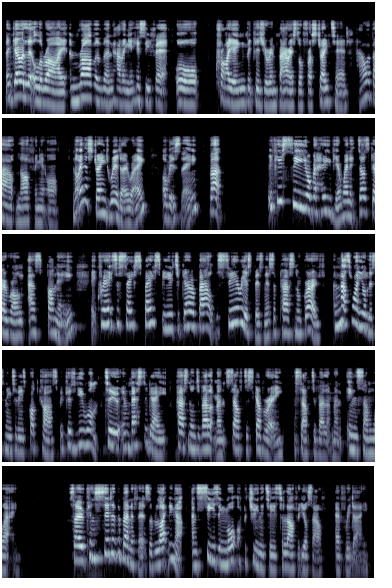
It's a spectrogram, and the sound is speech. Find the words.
They go a little awry, and rather than having a hissy fit or crying because you're embarrassed or frustrated, how about laughing it off? Not in a strange, weirdo way, obviously, but if you see your behavior when it does go wrong as funny, it creates a safe space for you to go about the serious business of personal growth. And that's why you're listening to these podcasts because you want to investigate personal development, self discovery, self development in some way. So consider the benefits of lightening up and seizing more opportunities to laugh at yourself every day.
